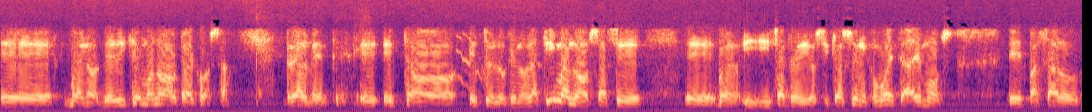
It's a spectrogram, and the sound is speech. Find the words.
eh, bueno, dediquémonos a otra cosa, realmente. esto, esto es lo que nos lastima, nos hace, bueno, y, ya te digo, situaciones como esta hemos pasado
